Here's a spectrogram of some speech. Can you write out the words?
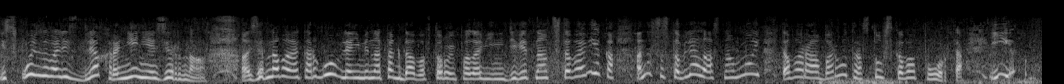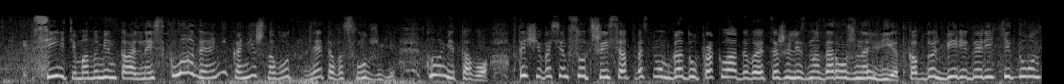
использовались для хранения зерна. А зерновая торговля именно тогда, во второй половине XIX века, она составляла основной товарооборот ростовского порта. И все эти монументальные склады, они, конечно, вот для этого служили. Кроме того, в 1868 году прокладывается железнодорожная ветка вдоль берега реки Дон.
